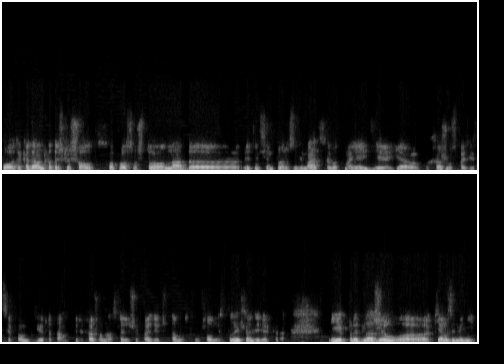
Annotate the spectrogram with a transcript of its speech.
Вот. И когда он, пришел с вопросом, что надо этим всем тоже заниматься, и вот моя идея, я выхожу с позиции комдира, там, перехожу на следующую позицию, там, условно, исполнительного директора, и предложил, э, кем заменить.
